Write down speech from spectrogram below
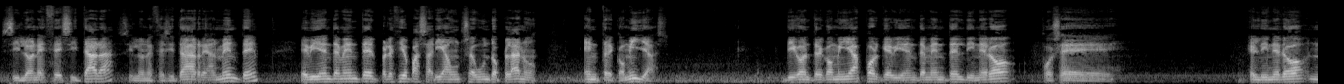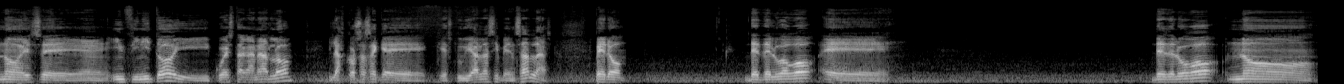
Si lo necesitara si lo necesitara realmente evidentemente el precio pasaría a un segundo plano, entre comillas. Digo entre comillas porque evidentemente el dinero, pues eh, el dinero no es eh, infinito y cuesta ganarlo y las cosas hay que, estudiarlas y pensarlas. Pero, desde luego, eh, desde luego no,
